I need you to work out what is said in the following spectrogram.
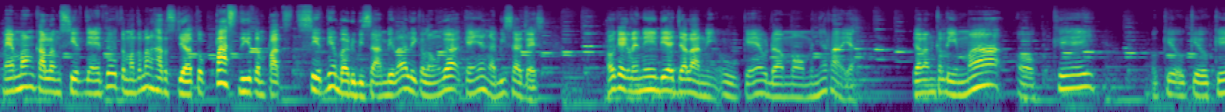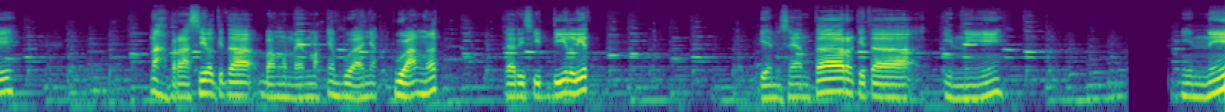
memang kalau seatnya itu teman-teman harus jatuh pas di tempat seatnya baru bisa ambil alih. Kalau nggak, kayaknya nggak bisa, guys. Oke, kali ini dia jalan nih. Uh, kayaknya udah mau menyerah ya. Jalan kelima. Oke. Oke, oke, oke. Nah, berhasil kita bangun landmarknya banyak banget. Dari si delete. Game center kita ini. Ini.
